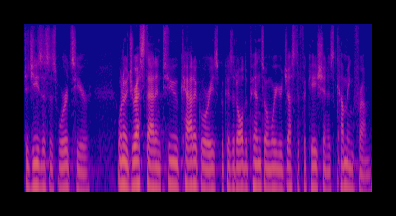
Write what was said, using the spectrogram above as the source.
to Jesus' words here? I want to address that in two categories because it all depends on where your justification is coming from.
